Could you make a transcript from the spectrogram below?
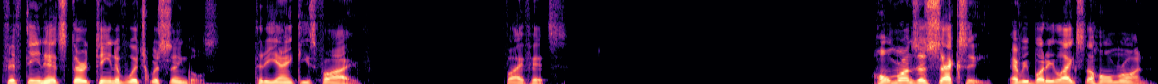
15 hits, 13 of which were singles, to the Yankees' five. Five hits. Home runs are sexy. Everybody likes the home run.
